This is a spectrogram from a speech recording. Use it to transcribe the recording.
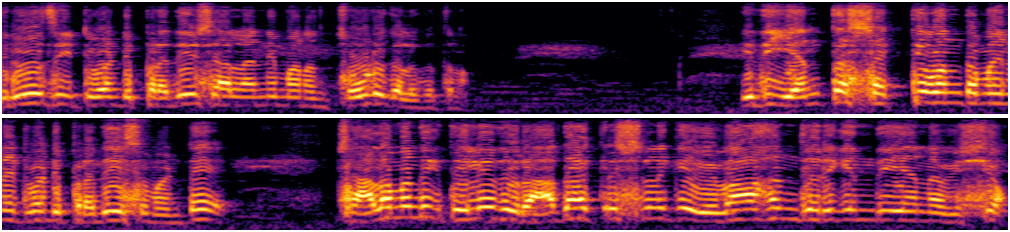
ఈరోజు ఇటువంటి ప్రదేశాలన్నీ మనం చూడగలుగుతున్నాం. ఇది ఎంత శక్తివంతమైనటువంటి ప్రదేశం అంటే చాలామందికి తెలియదు రాధాకృష్ణులకి వివాహం జరిగింది అన్న విషయం.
